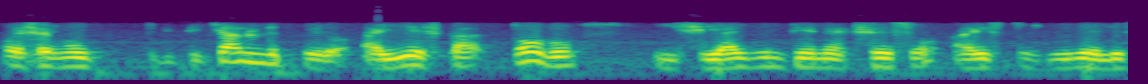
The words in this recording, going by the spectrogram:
Puede ser muy criticable, pero ahí está todo y si alguien tiene acceso a estos niveles,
